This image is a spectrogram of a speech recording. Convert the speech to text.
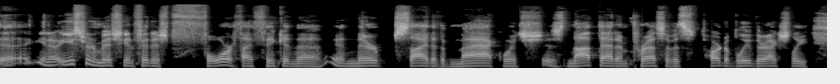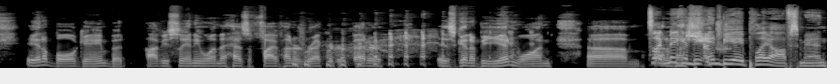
Uh, you know, Eastern Michigan finished fourth, I think, in the in their side of the MAC, which is not that impressive. It's hard to believe they're actually in a bowl game, but obviously, anyone that has a 500 record or better is going to be in one. Um, it's like making the NBA playoffs, man.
